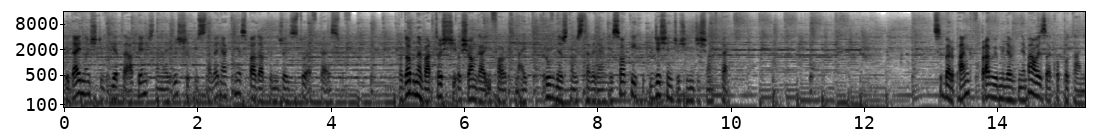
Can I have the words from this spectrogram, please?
Wydajność w GTA 5 na najwyższych ustawieniach nie spada poniżej 100 fps. Podobne wartości osiąga i Fortnite, również na ustawieniach wysokich w 1080p. Cyberpunk wprawił mnie w niemałe zakłopotanie,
